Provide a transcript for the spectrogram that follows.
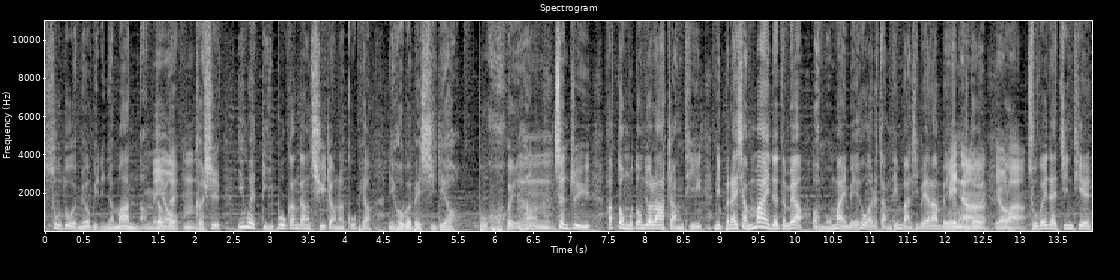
速度也没有比人家慢呢，对不对？嗯、可是因为底部刚刚起涨的股票，你会不会被洗掉？不会哈，嗯、甚至于它动不动就拉涨停，你本来想卖的怎么样？哦，我卖没货，的涨停板是被它没了，对不对？有了，除非在今天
